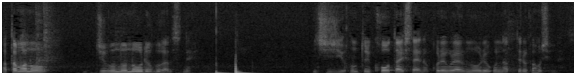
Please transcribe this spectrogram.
頭の自分の能力がですね一時本当に後退したようなこれぐらいの能力になってるかもしれないです。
